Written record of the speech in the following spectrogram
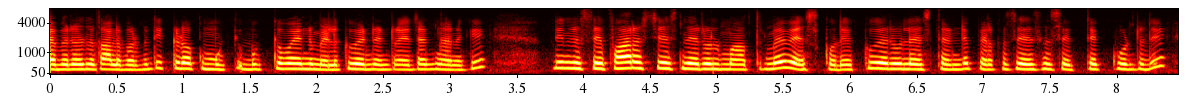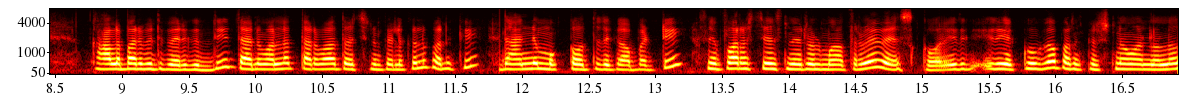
యాభై రోజుల కాల పరిమితి ఇక్కడ ఒక ముఖ్య ముఖ్యమైన మెలకు ఏంటంటే రైతాంగానికి దీనికి సిఫారసు చేసిన ఎరువులు మాత్రమే వేసుకోవాలి. ఎక్కువ ఎరువులు వేస్తే అంటే పిలక చేసే శక్తి ఎక్కువ ఉంటుంది. కాలపరిమితి పెరుగుద్ది. దానివల్ల తర్వాత వచ్చిన పిలకలు మనకి ధాన్యం మొక్క అవుతుంది కాబట్టి సిఫారసు చేసిన ఎరువులు మాత్రమే వేసుకోవాలి. ఇది ఇది ఎక్కువగా మన కృష్ణవనంలో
